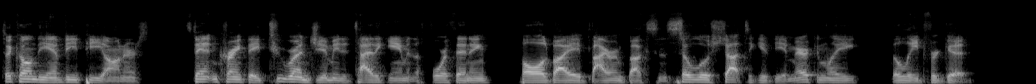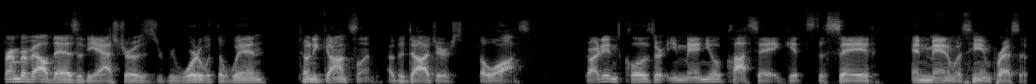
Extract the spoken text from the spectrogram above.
took home the MVP honors. Stanton cranked a two run Jimmy to tie the game in the fourth inning, followed by a Byron Buxton solo shot to give the American League the lead for good. Framber Valdez of the Astros is rewarded with the win. Tony Gonsolin of the Dodgers, the loss. Guardians closer Emmanuel Clase gets the save, and man, was he impressive.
